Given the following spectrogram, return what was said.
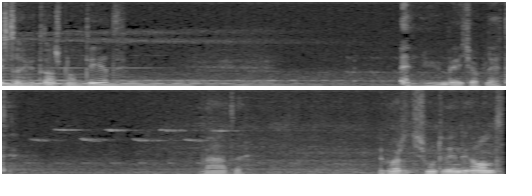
Gisteren getransplanteerd. En nu een beetje opletten. Water. De worteltjes moeten weer in de grond.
